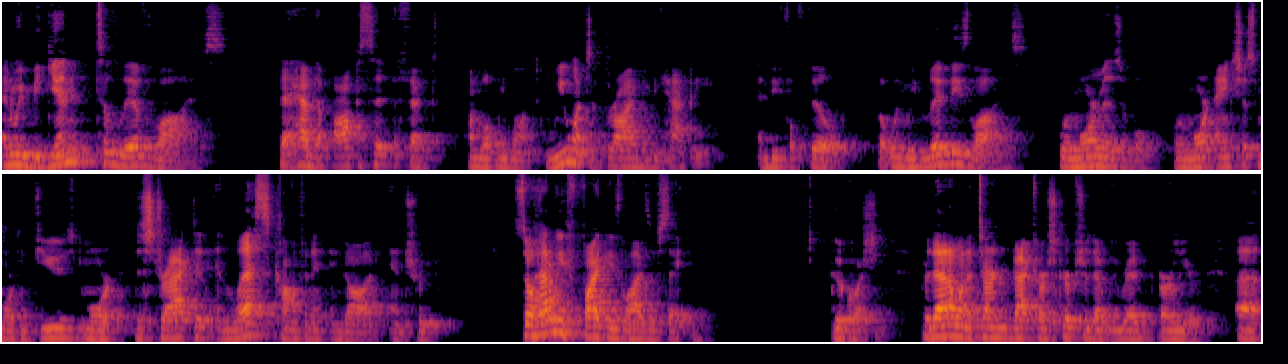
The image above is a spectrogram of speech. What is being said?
and we begin to live lives that have the opposite effect on what we want. We want to thrive and be happy and be fulfilled. But when we live these lives, we're more miserable, we're more anxious, more confused, more distracted, and less confident in God and truth. So, how do we fight these lies of Satan? Good question. For that, I want to turn back to our scripture that we read earlier. Uh,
